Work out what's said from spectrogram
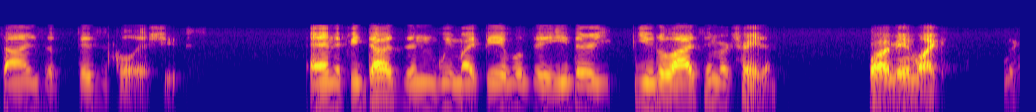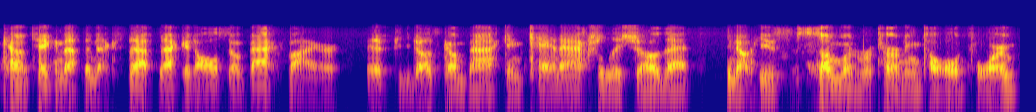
signs of physical issues. And if he does, then we might be able to either utilize him or trade him. Well, I mean, like, kind of taking that the next step, that could also backfire if he does come back and can actually show that, you know, he's somewhat returning to old form.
